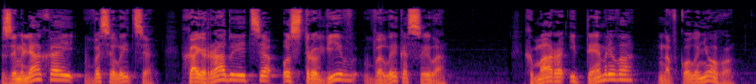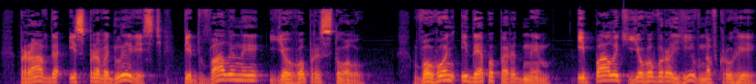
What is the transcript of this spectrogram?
земля хай веселиться, хай радується островів велика сила. Хмара і темрява навколо нього, правда і справедливість підвалини його престолу. Вогонь іде поперед ним і палить його ворогів навкруги.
